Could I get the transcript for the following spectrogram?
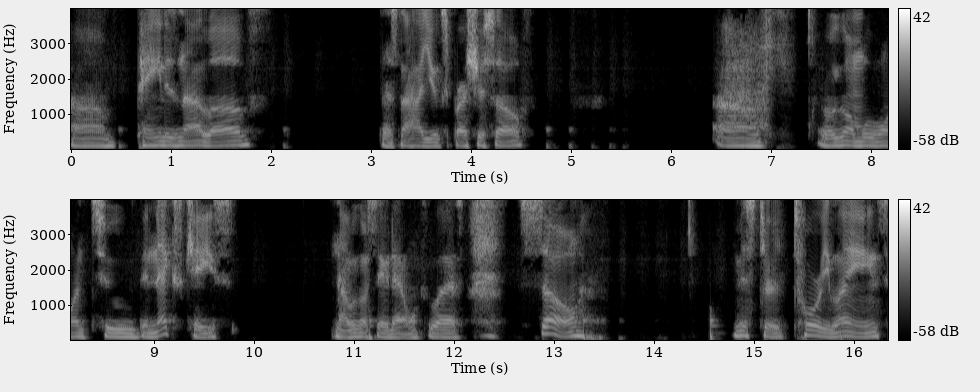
Um, pain is not love. That's not how you express yourself. Uh, we're to move on to the next case. Now we're to save that one for last. So, Mr. Tory Lanez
